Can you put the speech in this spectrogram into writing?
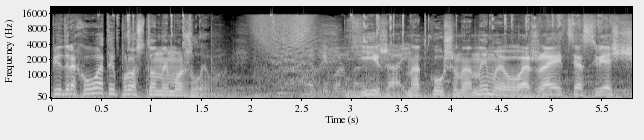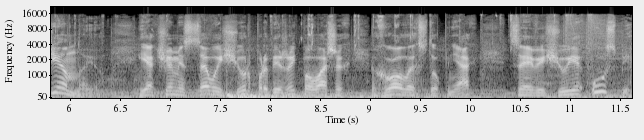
підрахувати просто неможливо. Їжа, надкушена ними, вважається священною. Якщо місцевий щур пробіжить по ваших голих ступнях, це віщує успіх.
